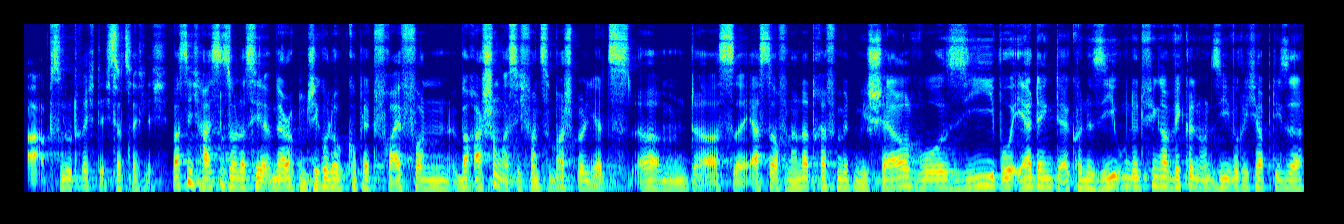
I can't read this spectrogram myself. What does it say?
Absolut richtig, tatsächlich. Was nicht heißen soll, dass hier American Gigolo komplett frei von Überraschung ist. Ich fand zum Beispiel jetzt ähm, das erste Aufeinandertreffen mit Michelle, wo sie, wo er denkt, er könne sie um den Finger wickeln und sie wirklich ab diese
